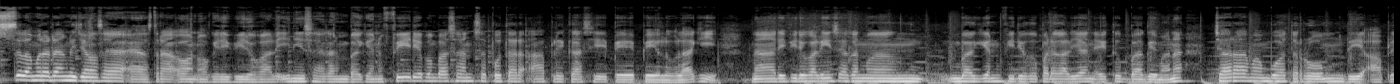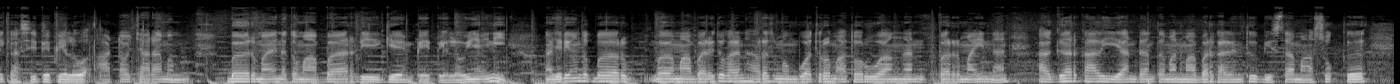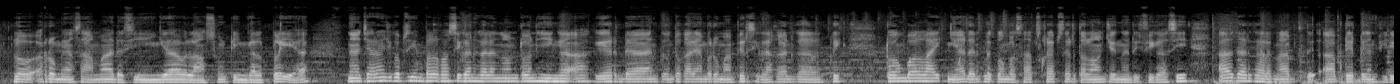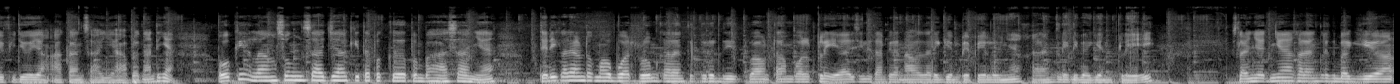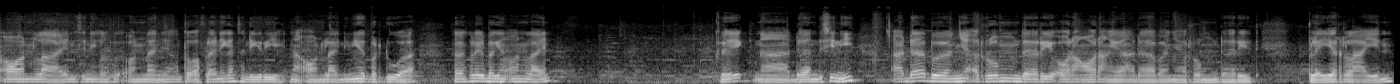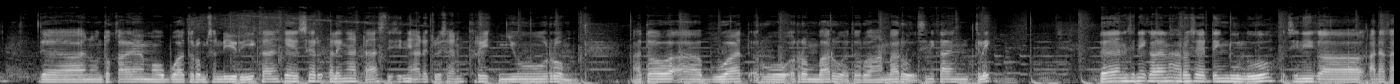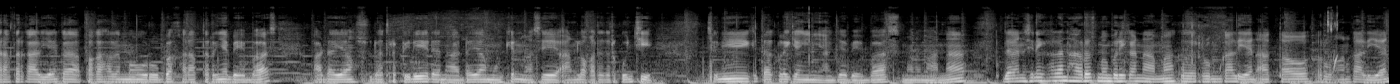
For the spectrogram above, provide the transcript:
Selamat datang di channel saya Astra On. Oke di video kali ini saya akan membagikan video pembahasan seputar aplikasi PPLO lagi. Nah di video kali ini saya akan membagikan video kepada kalian yaitu bagaimana cara membuat room di aplikasi PPLO Atau cara bermain atau mabar di game PPLO nya ini Nah jadi untuk bermabar itu kalian harus membuat room atau ruangan permainan Agar kalian dan teman mabar kalian itu bisa masuk ke room yang sama sehingga langsung tinggal play ya. Nah caranya cukup simpel. Pastikan kalian nonton hingga akhir dan untuk kalian baru mampir silahkan kalian klik tombol like nya dan klik tombol subscribe serta lonceng notifikasi agar kalian update dengan video-video yang akan saya upload nantinya. Oke langsung saja kita ke pembahasannya jadi kalian untuk mau buat room kalian klik dulu di tombol play ya di sini tampilan awal dari game PPLU nya kalian klik di bagian play Selanjutnya kalian klik bagian online, sini kalian klik online ya. Untuk offline ini kan sendiri. Nah, online ini berdua. Kalian klik bagian online. Klik. Nah, dan di sini ada banyak room dari orang-orang ya. Ada banyak room dari player lain. Dan untuk kalian yang mau buat room sendiri, kalian geser paling atas. Di sini ada tulisan create new room atau uh, buat room baru atau ruangan baru. Sini kalian klik. Dan sini kalian harus setting dulu. Sini ke ada karakter kalian apakah kalian mau rubah karakternya bebas ada yang sudah terpilih dan ada yang mungkin masih unlock atau terkunci. Sini kita klik yang ini aja bebas mana-mana. Dan sini kalian harus memberikan nama ke room kalian atau ruangan kalian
